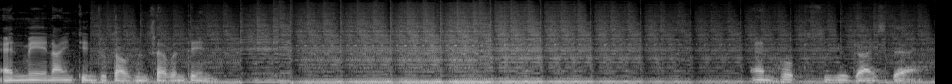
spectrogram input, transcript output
and May 19, 2017. And hope to see you guys there.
